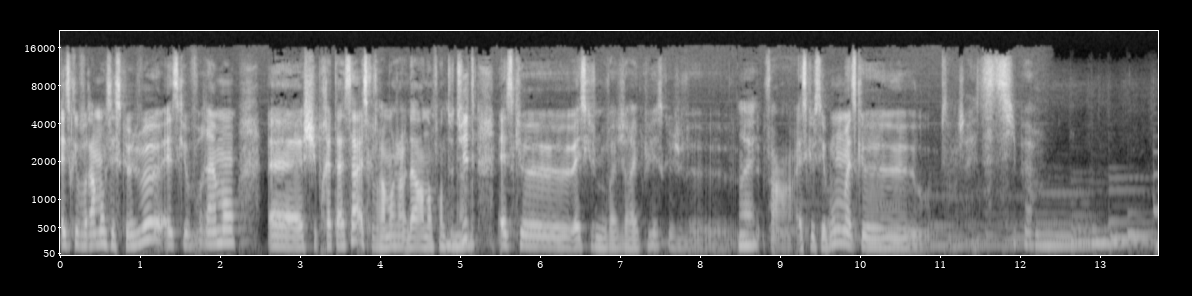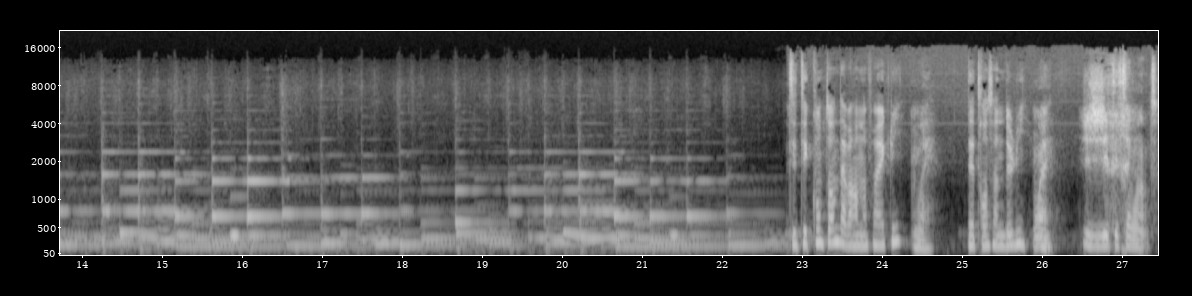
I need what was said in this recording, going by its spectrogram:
Est-ce que vraiment c'est ce que je veux? Est-ce que vraiment euh, je suis prête à ça? Est-ce que vraiment j'ai envie d'avoir un enfant tout de suite? Est-ce que est-ce que je me vois vivre avec lui? Est-ce que je veux Ouais. Enfin, est-ce que c'est bon? Est-ce que j'avais si peur. T'étais contente d'avoir un enfant avec lui? Ouais. D'être enceinte de lui? Ouais. J'étais très contente.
